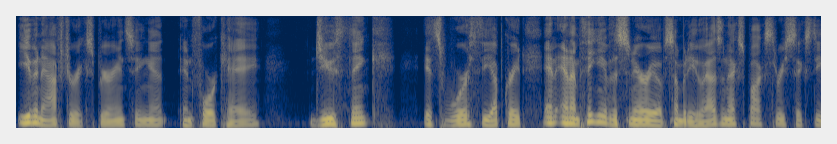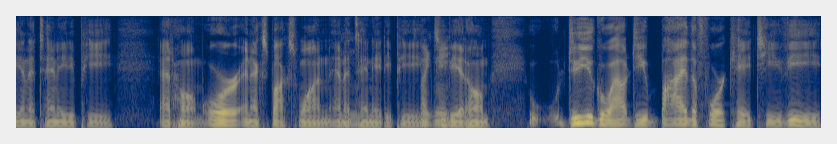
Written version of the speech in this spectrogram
even after experiencing it in 4K, do you think it's worth the upgrade? And, and I'm thinking of the scenario of somebody who has an Xbox 360 and a 1080p at home or an Xbox One and a mm-hmm. 1080p Like me. TV at home. Do you go out, do you buy the 4K TV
